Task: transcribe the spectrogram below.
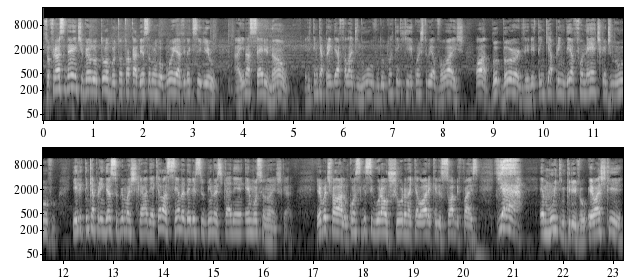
sofreu um acidente, veio um doutor, botou tua cabeça num robô e a vida que seguiu. Aí na série não. Ele tem que aprender a falar de novo, o doutor teve que reconstruir a voz. Ó, Bird, ele tem que aprender a fonética de novo. E ele tem que aprender a subir uma escada. E aquela cena dele subindo a escada é emocionante, cara. Eu vou te falar, não consegui segurar o choro naquela hora que ele sobe e faz Yeah! É muito incrível. Eu acho que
